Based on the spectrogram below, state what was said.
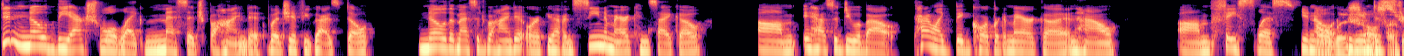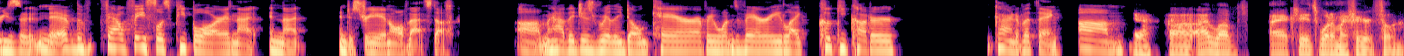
didn't know the actual like message behind it, which if you guys don't know the message behind it, or if you haven't seen American Psycho, um, it has to do about kind of like big corporate America and how um, faceless, you know, the industries and the, how faceless people are in that in that industry and all of that stuff, um, and how they just really don't care. Everyone's very like cookie cutter kind of a thing. Um, yeah, uh, I love. I actually, it's one of my favorite films.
